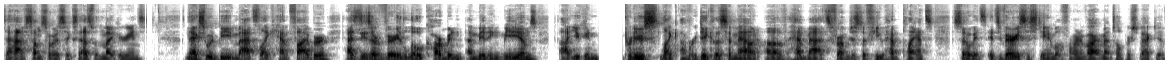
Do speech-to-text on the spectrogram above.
to have some sort of success with microgreens. Next would be mats like hemp fiber, as these are very low carbon emitting mediums. Uh, you can produce like a ridiculous amount of hemp mats from just a few hemp plants, so it's it's very sustainable from an environmental perspective.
